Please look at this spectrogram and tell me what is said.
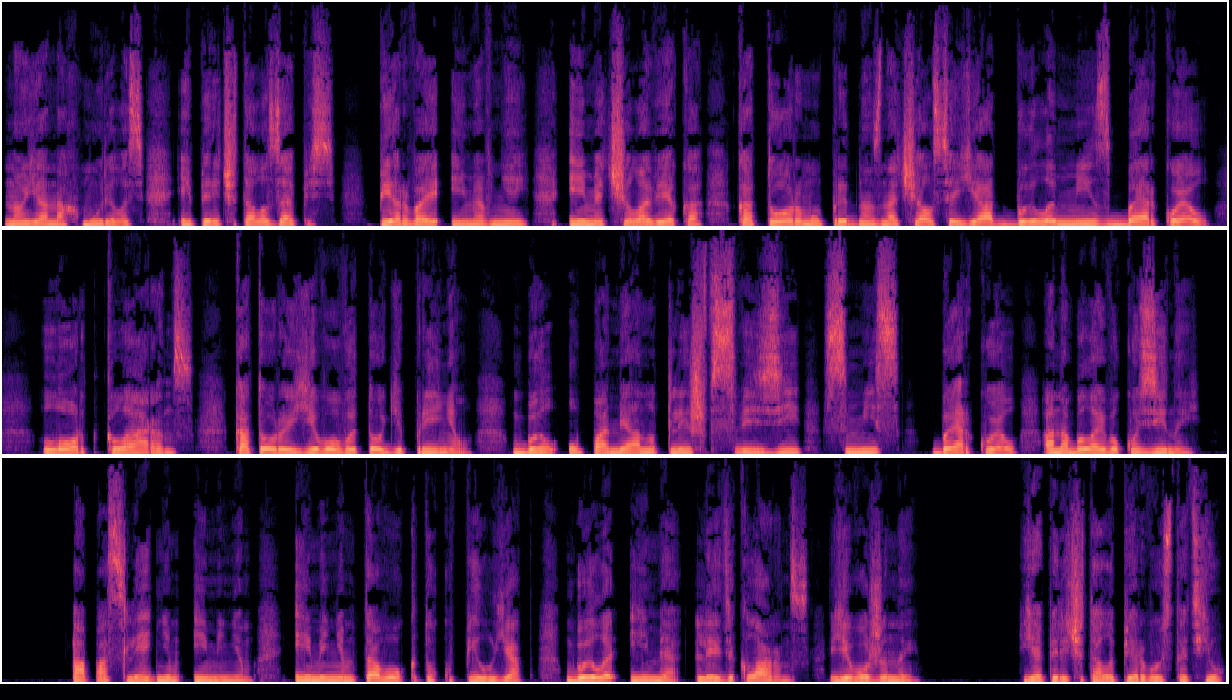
Но я нахмурилась и перечитала запись. Первое имя в ней, имя человека, которому предназначался яд, было мисс Беркуэлл. Лорд Кларенс, который его в итоге принял, был упомянут лишь в связи с мисс Беркуэлл, она была его кузиной. А последним именем, именем того, кто купил яд, было имя леди Кларенс, его жены. Я перечитала первую статью,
